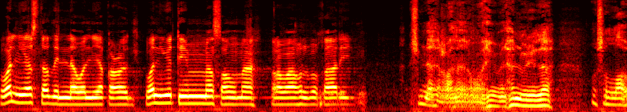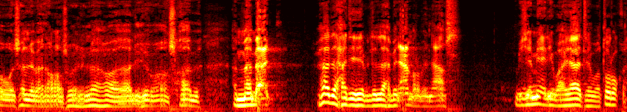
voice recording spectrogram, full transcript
وليستظل وليقعد وليتم صومه. رواه البخاري. بسم الله الرحمن الرحيم. الحمد لله وصلى الله وسلم على رسول الله وعلى آله وأصحابه. أما بعد هذا حديث عبد الله بن عمرو بن العاص بجميع رواياته وطرقه.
